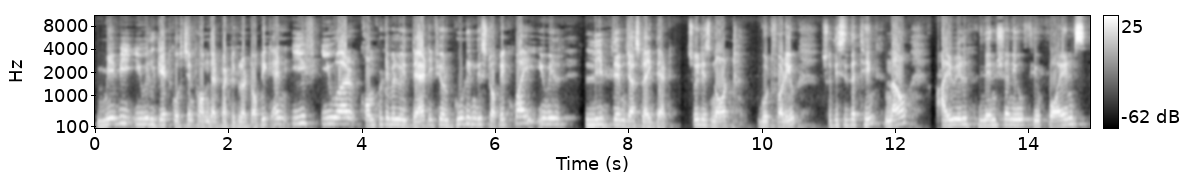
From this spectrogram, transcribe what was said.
maybe you will get question from that particular topic and if you are comfortable with that if you're good in this topic why you will leave them just like that? So it is not good for you. So this is the thing. Now i will mention you few points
